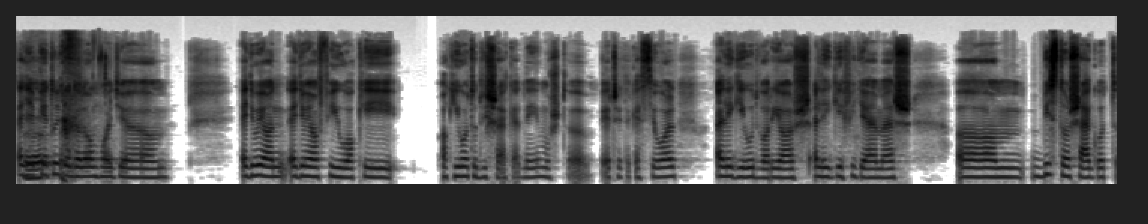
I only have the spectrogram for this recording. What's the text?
Egyébként úgy gondolom, hogy egy olyan, egy olyan fiú, aki, aki jól tud viselkedni, most értsétek ezt jól, eléggé udvarias, eléggé figyelmes, biztonságot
